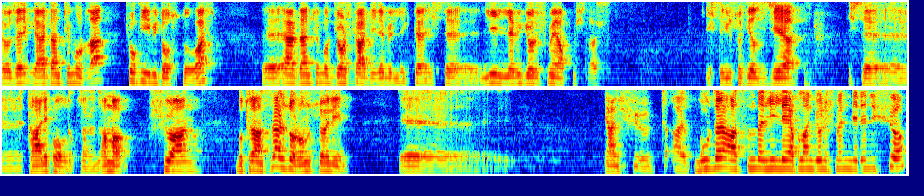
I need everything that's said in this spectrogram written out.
özellikle Erden Timur'la çok iyi bir dostluğu var. Ee, Erden Timur George Cardi ile birlikte işte e, Lille'le bir görüşme yapmışlar. İşte Yusuf Yazıcı'ya işte e, talip olduklarını ama şu an bu transfer zor onu söyleyeyim. E, yani şu burada aslında Lille yapılan görüşmenin nedeni şu.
